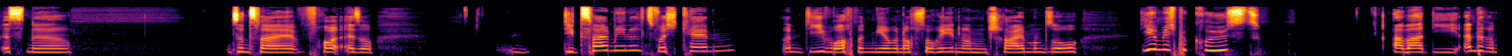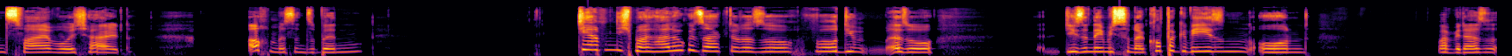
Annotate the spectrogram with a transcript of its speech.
ist eine sind zwei Freunde, also die zwei Mädels, wo ich kenne und die braucht man mir immer noch so reden und schreiben und so, die haben mich begrüßt. Aber die anderen zwei, wo ich halt auch ein bisschen so bin, die haben nicht mal Hallo gesagt oder so, wo die, also, die sind nämlich in der Gruppe gewesen und weil wir da so,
